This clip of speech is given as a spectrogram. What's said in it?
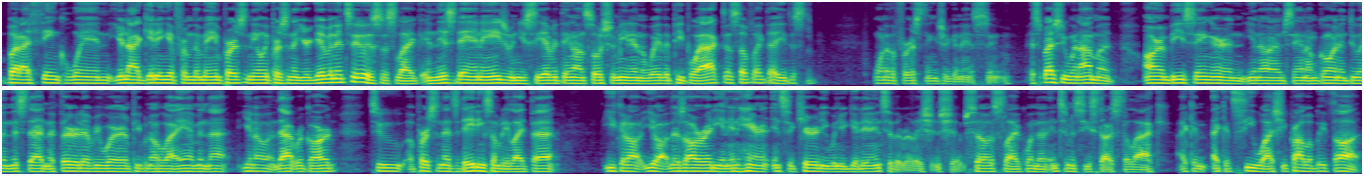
But I think when you're not getting it from the main person, the only person that you're giving it to, is just like in this day and age, when you see everything on social media and the way that people act and stuff like that, you just one of the first things you're gonna assume. Especially when I'm a R&B singer, and you know what I'm saying. I'm going and doing this, that, and the third everywhere, and people know who I am in that, you know, in that regard. To a person that's dating somebody like that, you could, all, you know, there's already an inherent insecurity when you get into the relationship. So it's like when the intimacy starts to lack, I can, I could see why she probably thought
